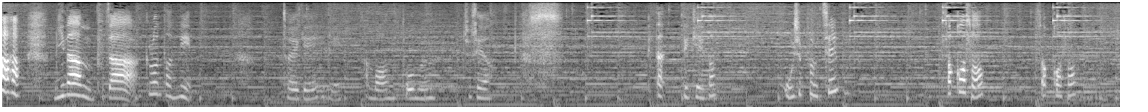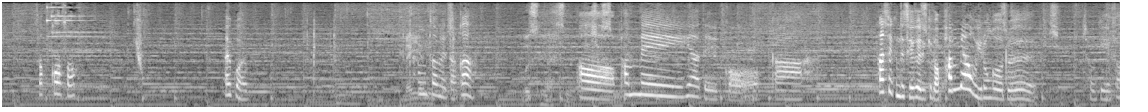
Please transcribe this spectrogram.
미남 부자 크런터님. 저에게 예, 한번 도움을 주세요. 일단 이렇게 해서 50% 7 섞어서 섞어서 섞어서 슉. 아이고 아이고 상점에다가? 어, 판매해야 될 거가 사실 근데 제가 이렇게 막 판매하고 이런 거를 저기에서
